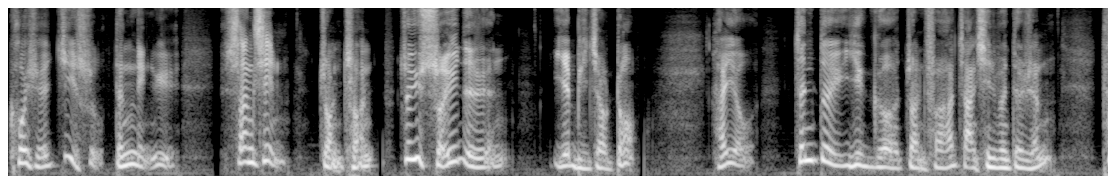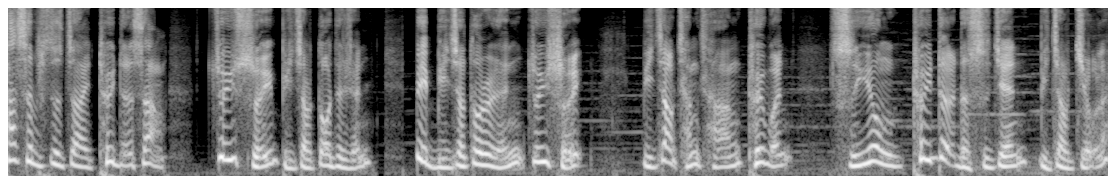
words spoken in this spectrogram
科学技术等领域，相信转传追随的人也比较多。还有，针对一个转发假新闻的人，他是不是在推特上？追随比较多的人，被比较多的人追随，比较常常推文，使用推特的时间比较久了，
